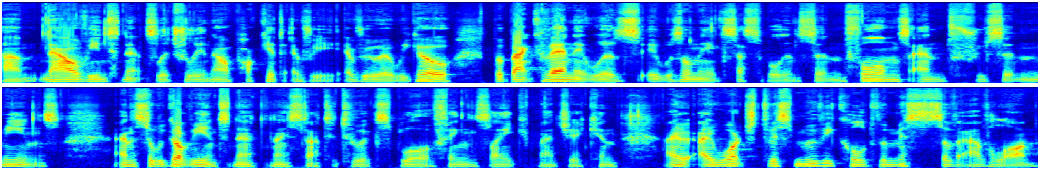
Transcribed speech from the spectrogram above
Um, now the internet's literally in our pocket every everywhere we go. But back then, it was it was only accessible in certain forms and through certain means. And so we got the internet, and I started to explore things like magic. And I, I watched this movie called The Mists of Avalon,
